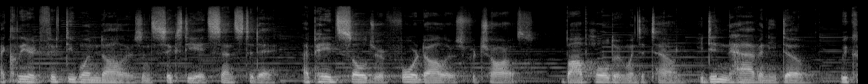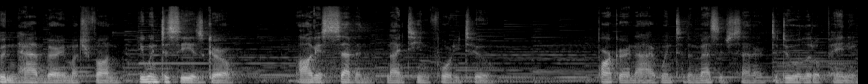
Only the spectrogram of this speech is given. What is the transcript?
I cleared $51.68 today. I paid Soldier $4 for Charles. Bob Holder went to town. He didn't have any dough. We couldn't have very much fun. He went to see his girl. August 7, 1942. Parker and I went to the message center to do a little painting.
